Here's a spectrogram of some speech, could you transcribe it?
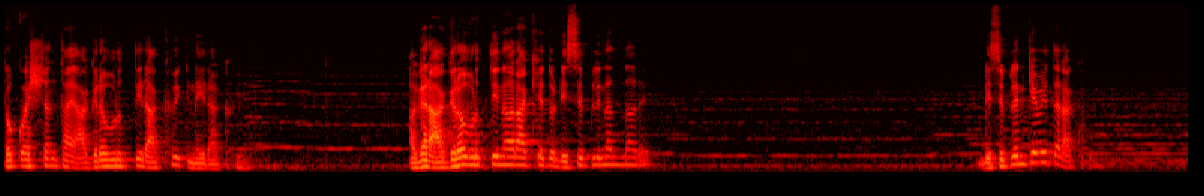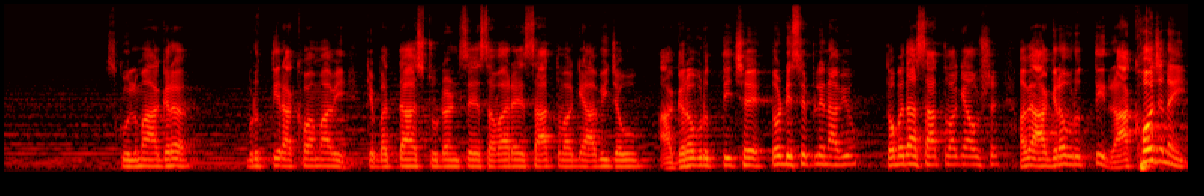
તો ક્વેશ્ચન થાય આગ્રવૃત્તિ રાખવી કે નહીં રાખવી? અગર આગ્રવૃત્તિ ન રાખીએ તો ડિસિપ્લિન જ ન રહે. ડિસિપ્લિન કેવી રીતે રાખવું? સ્કૂલમાં આગ્રહ, વૃત્તિ રાખવામાં આવી કે બધા સ્ટુડન્ટ્સે સવારે સાત વાગે આવી જવું. આગ્રહ વૃત્તિ છે તો ડિસિપ્લિન આવ્યું, તો બધા સાત વાગે આવશે. હવે આગ્રહ વૃત્તિ રાખો જ નહીં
